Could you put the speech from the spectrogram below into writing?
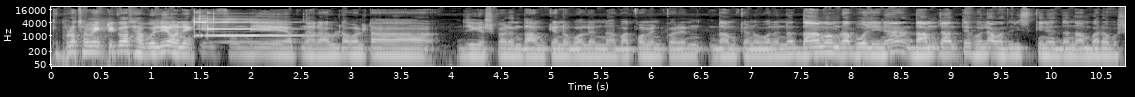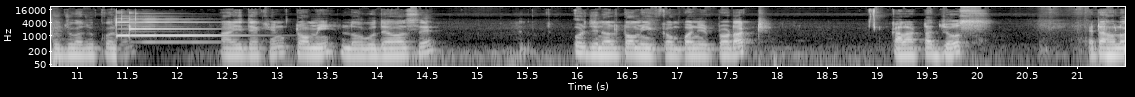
তো প্রথমে একটি কথা বলি, অনেকেই ফোন দিয়ে আপনারা উল্টাপাল্টা জিজ্ঞেস করেন, দাম কেন বলেন না বা কমেন্ট করেন, দাম কেন বলেন না। দাম আমরা বলি না, দাম জানতে হলে আমাদের স্ক্রিনের দা নাম্বার অবশ্যই যোগাযোগ করবেন। আর এই দেখেন টমি লোগো দেওয়া আছে। অরিজিনাল টমি কোম্পানির প্রোডাক্ট কালারটা জোস। এটা হলো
